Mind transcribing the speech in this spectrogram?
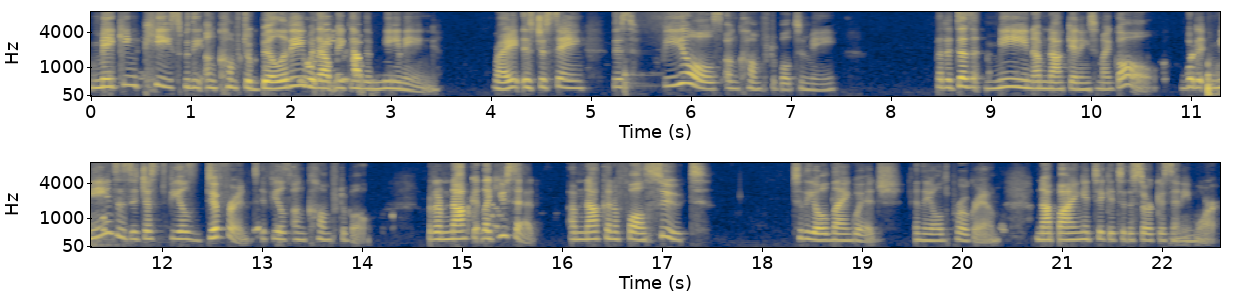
making peace with the uncomfortability without making the meaning, right? It's just saying, this feels uncomfortable to me, but it doesn't mean I'm not getting to my goal. What it means is it just feels different. It feels uncomfortable. But I'm not, like you said, I'm not going to fall suit to the old language and the old program. I'm not buying a ticket to the circus anymore.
